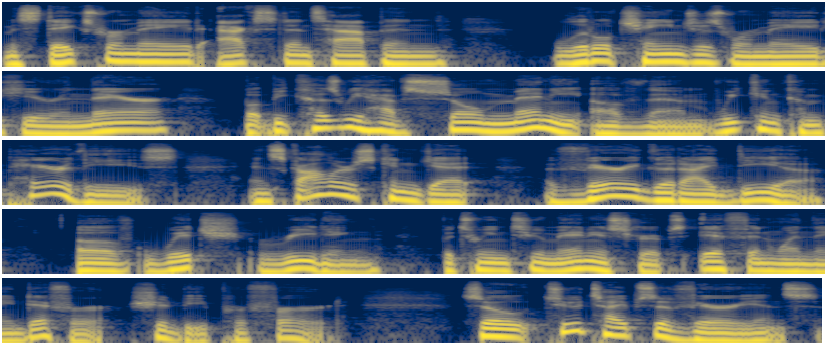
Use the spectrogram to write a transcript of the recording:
mistakes were made, accidents happened, little changes were made here and there. But because we have so many of them, we can compare these, and scholars can get a very good idea of which reading between two manuscripts, if and when they differ, should be preferred. So, two types of variants.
